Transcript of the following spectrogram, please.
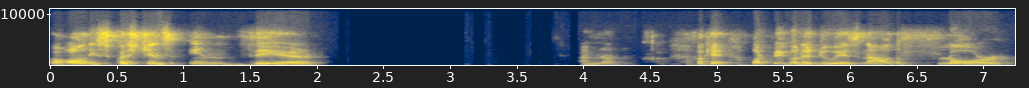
all these questions in there. I'm not, okay, what we're gonna do is now the floor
